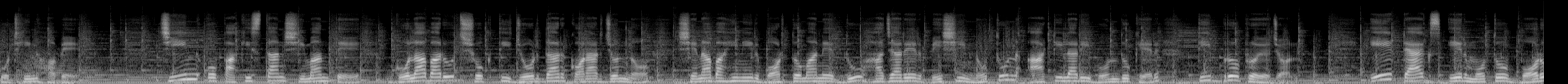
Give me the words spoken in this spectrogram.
কঠিন হবে। চীন ও পাকিস্তান সীমান্তে গোলাবারুদ শক্তি জোরদার করার জন্য সেনাবাহিনীর বর্তমানে দু হাজারের বেশি নতুন আর্টিলারি বন্দুকের তীব্র প্রয়োজন। এ ট্যাগস এর মতো বড়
